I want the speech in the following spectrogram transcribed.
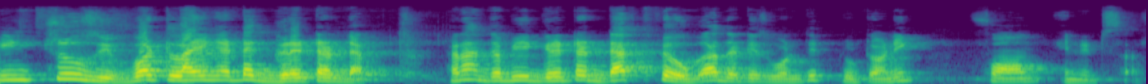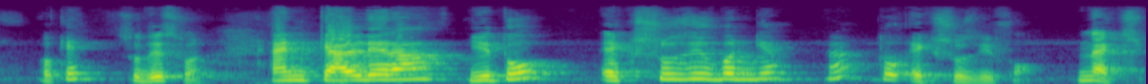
intrusive but lying at a greater depth है ना? जब ये ग्रेटर डेप्थ पे होगा that is what the plutonic form in itself okay so this one and caldera ये तो एक्सक्लूसिव बन गया, है तो exclusive form next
